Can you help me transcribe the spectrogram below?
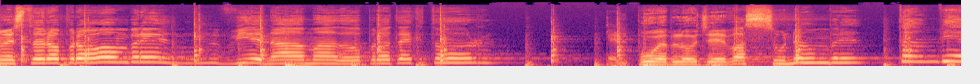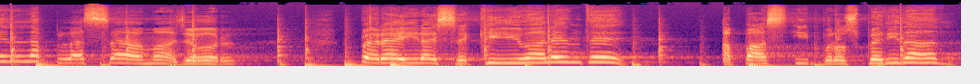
nuestro prohombre, bien amado protector. El pueblo lleva su nombre, también la Plaza Mayor. Pereira es equivalente a paz y prosperidad.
